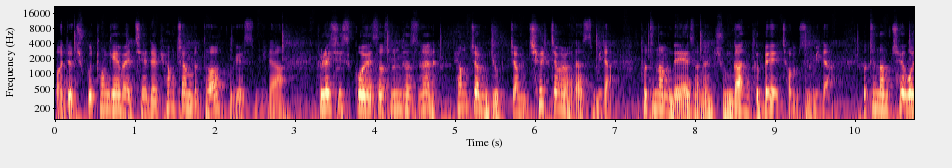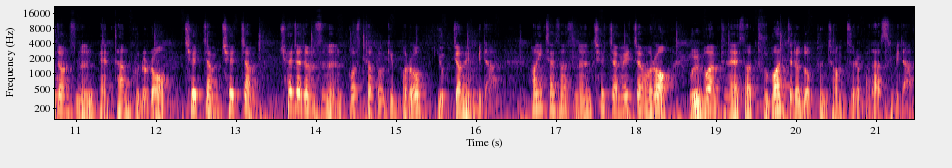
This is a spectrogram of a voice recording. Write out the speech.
먼저 축구 통계 매체들 평점부터 보겠습니다. 플래시 스코에서 손흥민 선수는 평점 6.7점을 받았습니다. 토트넘 내에서는 중간급의 점수입니다. 토트넘 최고 점수는 벤탄쿠르로 7.7점, 최저 점수는 포스터 골키퍼로 6점입니다. 황희찬 선수는 7.1점으로 울버햄튼에서 두 번째로 높은 점수를 받았습니다.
